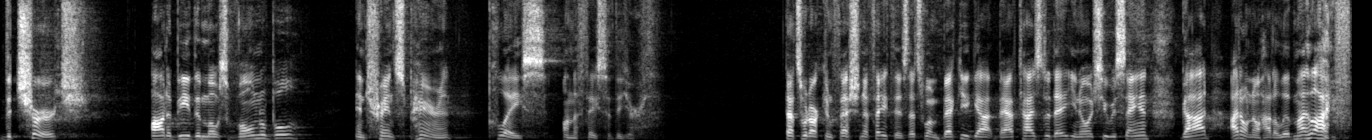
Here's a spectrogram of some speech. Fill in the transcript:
The church ought to be the most vulnerable and transparent place on the face of the earth. That's what our confession of faith is. That's when Becky got baptized today. You know what she was saying? God, I don't know how to live my life,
